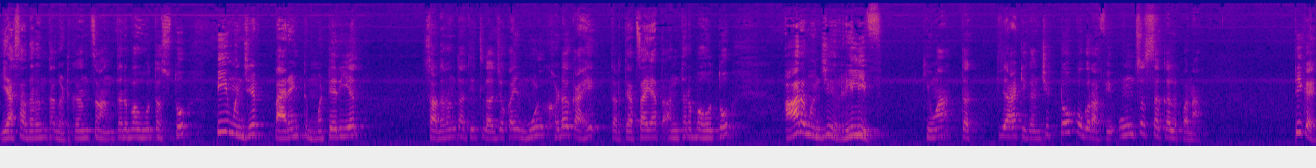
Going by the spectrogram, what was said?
या साधारणतः घटकांचा अंतर्भाव होत असतो. पी म्हणजे पॅरेंट मटेरियल साधारणतः तिथलं जो काही मूळ खडक आहे तर त्याचा यात अंतर्भाव होतो. आर म्हणजे रिलीफ किंवा त- त्या ठिकाणची टोपोग्राफी उंच संकल्पना. ठीक आहे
